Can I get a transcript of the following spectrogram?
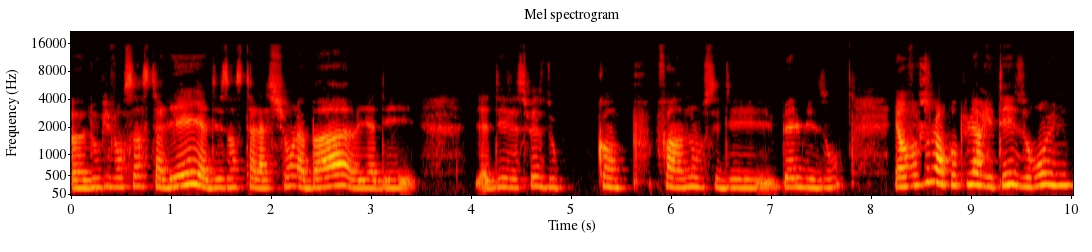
Donc ils vont s'installer, il y a des installations là-bas, il y, a des, il y a des espèces de Enfin non, c'est des belles maisons. Et en fonction de leur popularité, ils auront une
